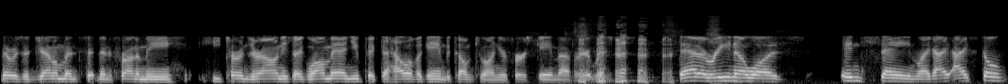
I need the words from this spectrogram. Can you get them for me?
there was a gentleman sitting in front of me. He turns around. He's like, "Well, man, you picked a hell of a game to come to on your first game ever." It was that arena was insane. Like I, I still,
